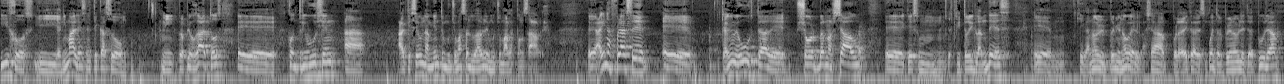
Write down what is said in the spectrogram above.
hijos y animales, en este caso mis propios gatos, eh, contribuyen a, a que sea un ambiente mucho más saludable y mucho más responsable. Eh, hay una frase eh, que a mí me gusta de George Bernard Shaw, eh, que es un escritor irlandés que ganó el premio Nobel allá por la década del 50, el premio Nobel de Literatura,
